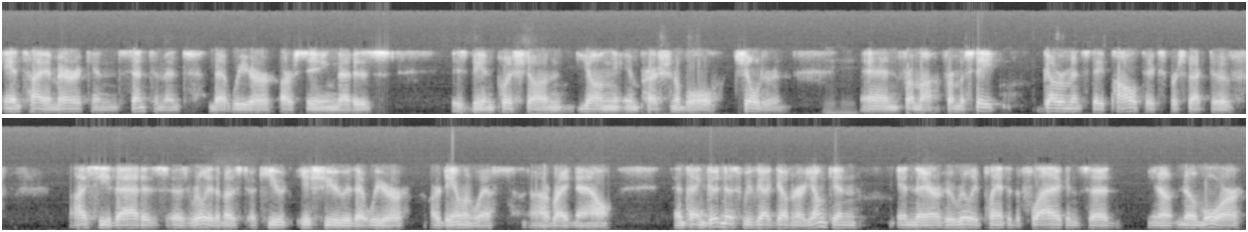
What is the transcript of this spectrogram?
anti-American sentiment that we are, are seeing that is is being pushed on young impressionable children. Mm-hmm. And from a from a state government, state politics perspective, I see that as, as really the most acute issue that we are, are dealing with uh, right now. And thank goodness we've got Governor Youngkin in there who really planted the flag and said, you know, no more.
